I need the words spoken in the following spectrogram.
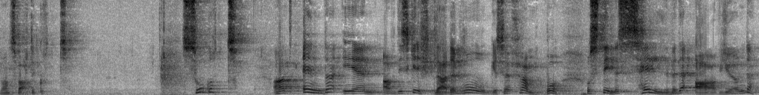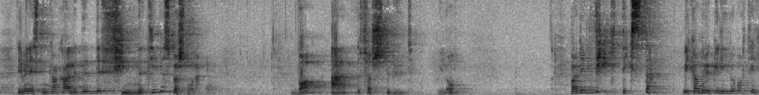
og han svarte godt. Så godt at enda en av de skriftlærde våger seg frampå og stiller selve det avgjørende, det vi nesten kan kalle det definitive spørsmålet. Hva er det første bud i loven? Hva er det viktigste vi kan bruke livet vårt til?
